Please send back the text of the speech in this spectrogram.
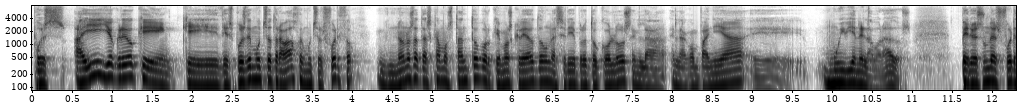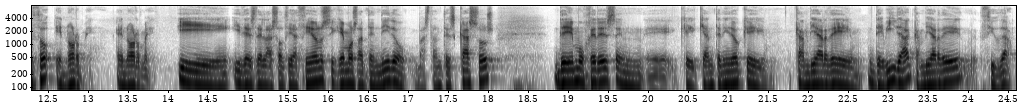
Pues ahí yo creo que, después de mucho trabajo y mucho esfuerzo, no nos atascamos tanto porque hemos creado toda una serie de protocolos en la, compañía eh, muy bien elaborados. Pero es un esfuerzo enorme, enorme. Y, desde la asociación sí que hemos atendido bastantes casos de mujeres eh, que, han tenido que cambiar de, de vida, cambiar de ciudad.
